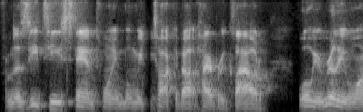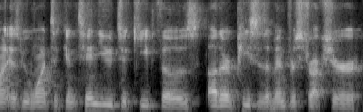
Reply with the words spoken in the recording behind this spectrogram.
from the ZT standpoint, when we talk about hybrid cloud, what we really want is we want to continue to keep those other pieces of infrastructure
